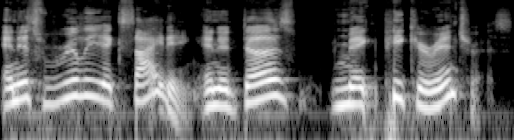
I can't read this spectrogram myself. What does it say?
and it's really exciting, and it does make pique your interest.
